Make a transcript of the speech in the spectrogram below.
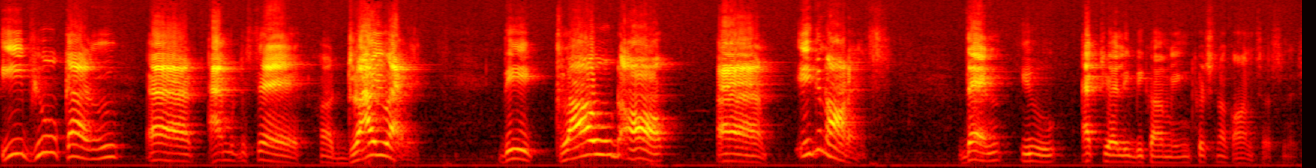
if you can, uh, I'm to say, uh, drive away the cloud of ignorance, then you actually becoming Krishna consciousness.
